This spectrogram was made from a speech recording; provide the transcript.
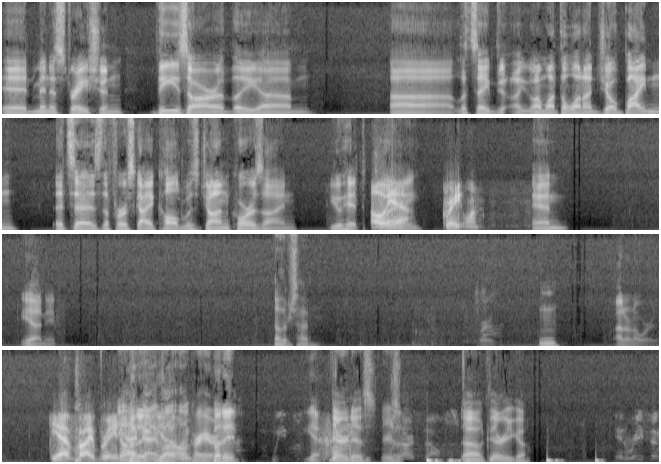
administration. These are the um, uh, let's say I want the one on Joe Biden that says the first guy called was Jon Corzine. You hit play, Oh yeah, great one. and yeah, Nate. other side. I don't know where it is. Yeah, vibrate Yeah, on I it? yeah, Look- look right here. but it yeah There it is. There's a, Oh, there you go. In recent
